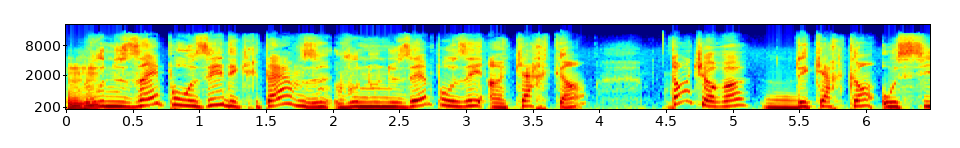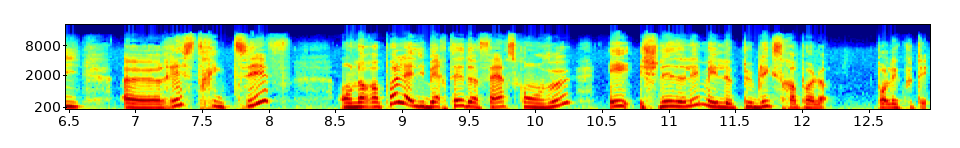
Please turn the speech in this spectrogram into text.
Mm-hmm. Vous nous imposez des critères, vous, vous nous, nous imposez un carcan. Tant qu'il y aura des carcans aussi euh, restrictifs, on n'aura pas la liberté de faire ce qu'on veut. Et je suis désolée, mais le public sera pas là pour l'écouter.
